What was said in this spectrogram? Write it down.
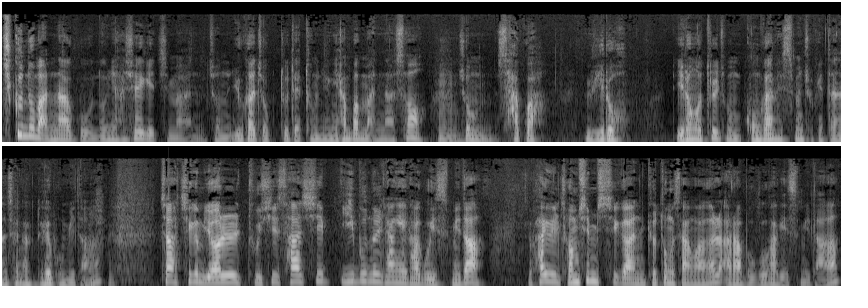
측근도 만나고 논의하셔야겠지만 저는 유가족도 대통령이 한번 만나서 음. 좀 사과 위로 이런 것들 좀 공감했으면 좋겠다는 생각도 해봅니다. 맞습니다. 자, 지금 12시 42분을 향해 가고 있습니다. 화요일 점심시간 교통 상황을 알아보고 가겠습니다.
